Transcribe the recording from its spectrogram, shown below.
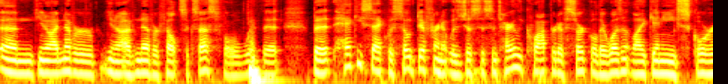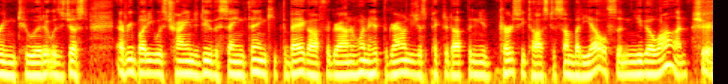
and, you know, I'd never, you know, I've never felt successful with it. But hacky sack was so different. It was just this entirely cooperative circle. There wasn't like any scoring to it. It was just everybody was trying to do the same thing, keep the bag off the ground. And when it hit the ground, you just picked it up and you courtesy toss to somebody else and you go on. Sure.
